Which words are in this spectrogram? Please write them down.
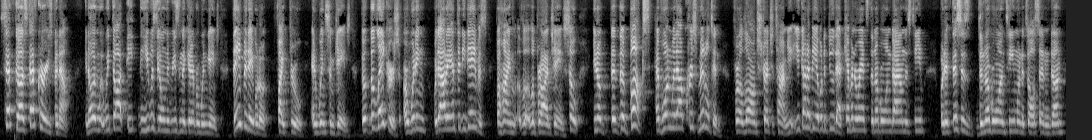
Seth, uh, Steph Curry's been out. You know, and we, we thought he, he, was the only reason they could ever win games. They've been able to fight through and win some games. The, the Lakers are winning without Anthony Davis behind Le- LeBron James. So, you know, the, the Bucks have won without Khris Middleton for a long stretch of time. You, you got to be able to do that. Kevin Durant's the number one guy on this team. But if this is the number one team when it's all said and done,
